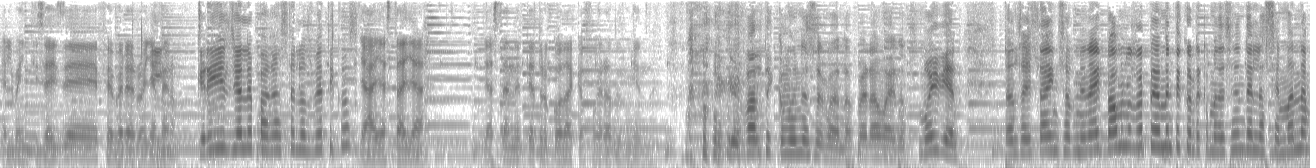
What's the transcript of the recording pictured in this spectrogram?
El 26 de febrero, ya mero. Chris, ¿ya le pagaste los viáticos? Ya, ya está, ya. Ya está en el Teatro Kodak afuera durmiendo. que falte como una semana, pero bueno, muy bien. Entonces ahí está Insomnia Night. Vámonos rápidamente con recomendaciones de la semana.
